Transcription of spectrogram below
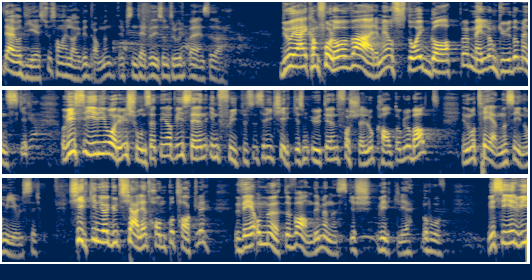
det er jo at Jesus han er live i Drammen, representert ved de som tror, hver eneste dag. Du og jeg kan få lov å være med og stå i gapet mellom Gud og mennesker. Og Vi sier i våre visjonssetninger at vi ser en innflytelsesrik kirke som utgjør en forskjell lokalt og globalt gjennom å tjene sine omgivelser. Kirken gjør Guds kjærlighet hånd påtakelig ved å møte vanlige menneskers virkelige behov. Vi sier vi,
